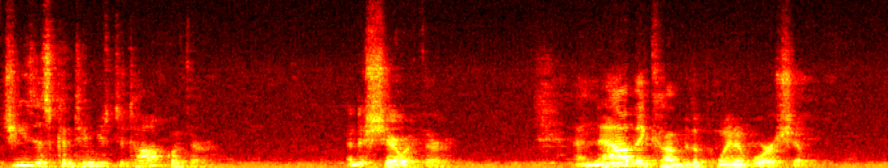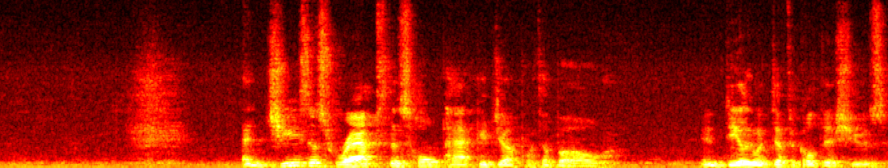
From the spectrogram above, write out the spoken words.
Jesus continues to talk with her and to share with her. And now they come to the point of worship. And Jesus wraps this whole package up with a bow in dealing with difficult issues.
